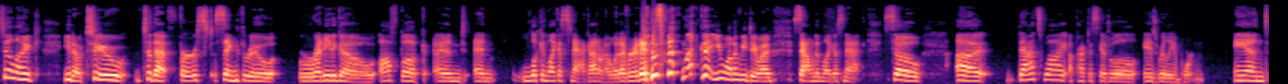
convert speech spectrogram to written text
to like, you know, to to that first sing through ready to go, off book and and looking like a snack. I don't know, whatever it is you want to be doing, sounding like a snack. So uh, that's why a practice schedule is really important. And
